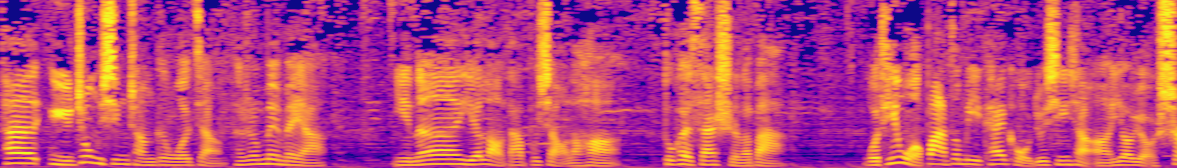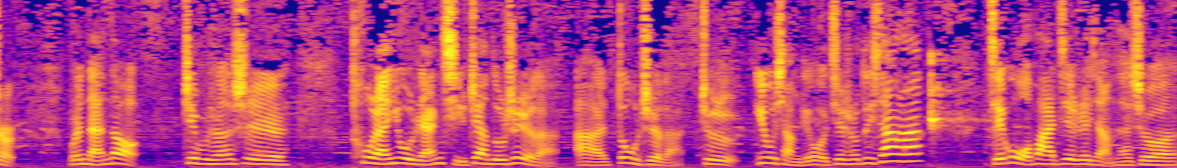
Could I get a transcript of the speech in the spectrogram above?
他语重心长跟我讲，他说：“妹妹呀，你呢也老大不小了哈，都快三十了吧？”我听我爸这么一开口，就心想啊，要有事儿。我说：“难道这不成是突然又燃起战斗志了啊？斗志了，就又想给我介绍对象了？”结果我爸接着讲，他说。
